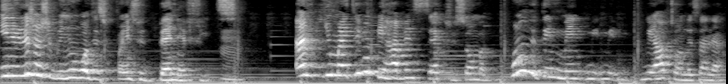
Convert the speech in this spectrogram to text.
In relationship, we know what is friends with benefits. Mm. And you might even be having sex with someone. One of the things we have to understand that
